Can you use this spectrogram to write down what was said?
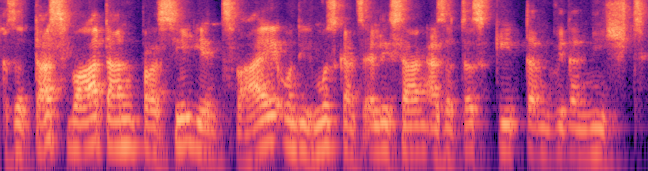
also das war dann Brasilien 2 und ich muss ganz ehrlich sagen, also das geht dann wieder nicht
